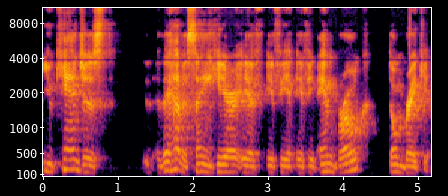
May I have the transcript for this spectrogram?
you can't just they have a saying here if if it, if it ain't broke don't break it.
